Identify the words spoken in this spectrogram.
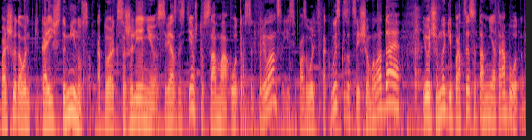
большое довольно-таки количество минусов, которые, к сожалению, связаны с тем, что сама отрасль фриланса, если позволите так высказаться, еще молодая, и очень многие процессы там не отработаны.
